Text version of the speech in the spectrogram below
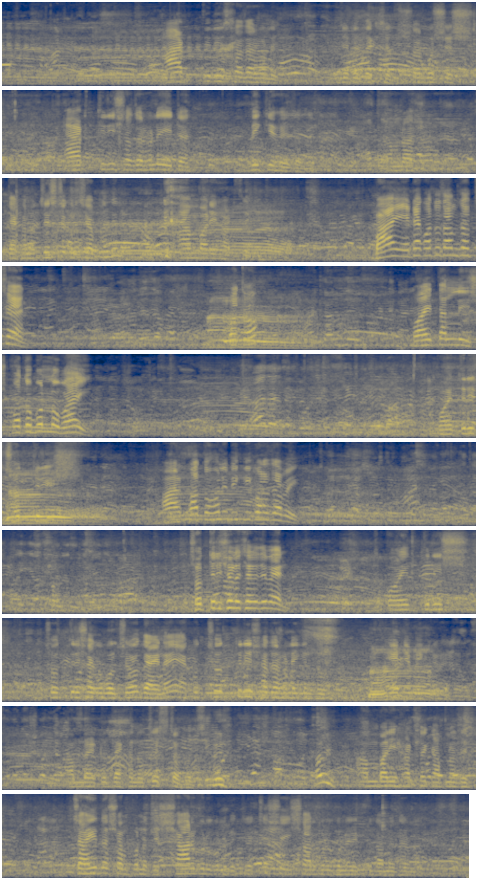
আটত্রিশ হাজার হলে। যেটা দেখছেন, সর্বশেষ আটত্রিশ হাজার হলে এটা বিক্রি হয়ে যাবে। আমরা দেখানোর চেষ্টা করছি আপনাদের আমবাড়ি হাট থেকে। ভাই, এটা কত দাম চাচ্ছেন? কত? পঁয়তাল্লিশ। কত বলল ভাই? পঁয়ত্রিশ ছত্রিশ। আর কত হলে বিক্রি করা যাবে? ছত্রিশ হলে ছেড়ে দেবেন? পঁয়ত্রিশ ছত্রিশ আগে বলছিল দেয় নাই। এখন ছত্রিশ হাজার হলে কিন্তু এটি বিক্রি হয়ে যাবে। আমরা একটু দেখানোর চেষ্টা করছি। আমবাড়ি হাট থেকে আপনাদের চাহিদা সম্পন্ন যে সার গরুগুলো বিক্রি হচ্ছে সেই সার গরুগুলোর একটু দামে ধারণা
